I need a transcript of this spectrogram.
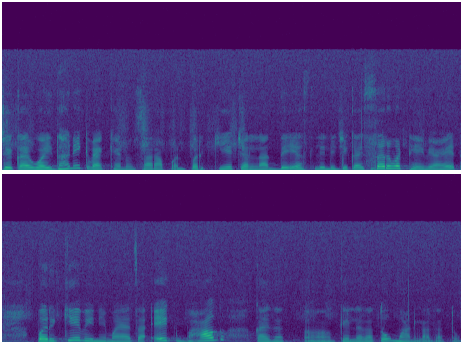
जे काय वैधानिक व्याख्यानुसार आपण परकीय चलनात देय असलेली जी काही सर्व ठेवी आहेत परकीय विनिमयाचा एक भाग काय जात केला जातो? मानला जातो.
